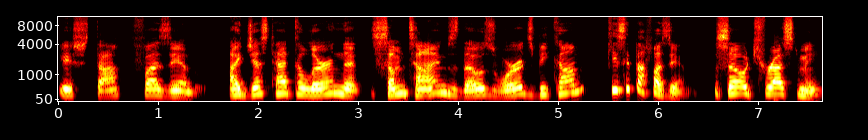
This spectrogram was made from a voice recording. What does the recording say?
está fazendo. I just had to learn that sometimes those words become está fazendo. So trust me,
